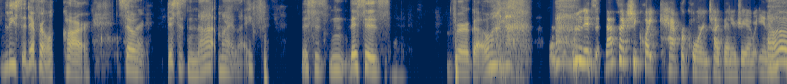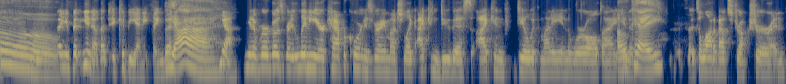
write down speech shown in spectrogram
lease a different car. So right. this is not my life. This is this is Virgo. it's that's actually quite Capricorn type energy, uh, you know. Oh, but you know that it could be anything. But yeah, yeah, you know, Virgo is very linear. Capricorn is very much like I can do this. I can deal with money in the world. I okay. Know, it's a lot about structure and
